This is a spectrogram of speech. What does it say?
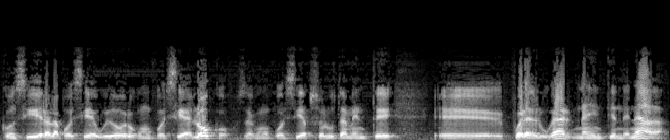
considera la poesía de Huidobro como poesía de loco, o sea, como poesía absolutamente eh, fuera de lugar, nadie entiende nada.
